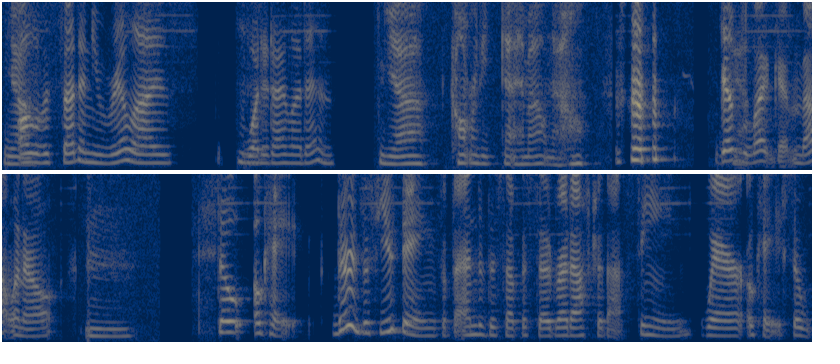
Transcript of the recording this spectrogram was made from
yeah. all of a sudden you realize, mm. what did I let in? Yeah, can't really get him out now. Good yeah. luck getting that one out. Mm. So, okay, there's a few things at the end of this episode, right after that scene, where, okay, so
